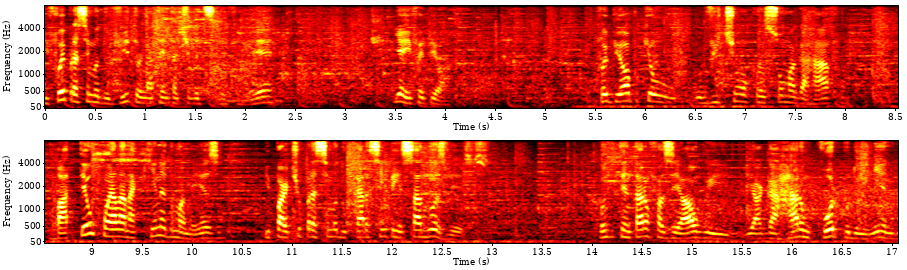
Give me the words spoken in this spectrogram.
e foi para cima do Victor na tentativa de se defender. E aí foi pior. Foi pior porque o, o Vitinho alcançou uma garrafa, bateu com ela na quina de uma mesa e partiu para cima do cara sem pensar duas vezes. Quando tentaram fazer algo e, e agarraram o corpo do menino,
